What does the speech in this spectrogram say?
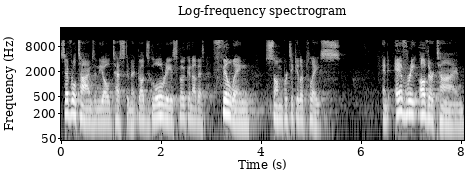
Several times in the Old Testament, God's glory is spoken of as filling some particular place. And every other time,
